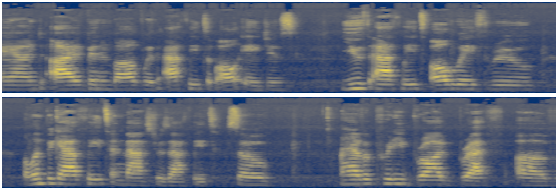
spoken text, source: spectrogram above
And I've been involved with athletes of all ages, youth athletes, all the way through Olympic athletes and masters athletes. So I have a pretty broad breadth of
